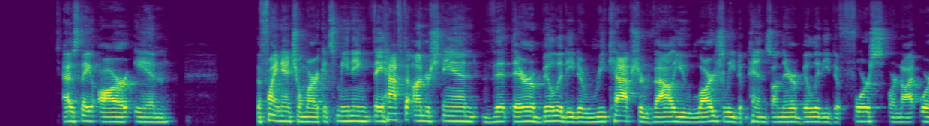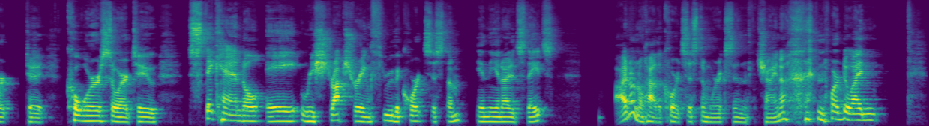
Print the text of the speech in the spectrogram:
as they are in the financial markets, meaning they have to understand that their ability to recapture value largely depends on their ability to force or not, or to coerce or to stick handle a restructuring through the court system in the United States. I don't know how the court system works in China, nor do I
